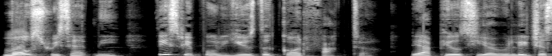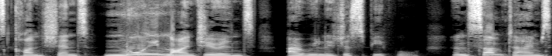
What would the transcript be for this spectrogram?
Most recently, these people use the God factor. They appeal to your religious conscience, knowing Nigerians are religious people. And sometimes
